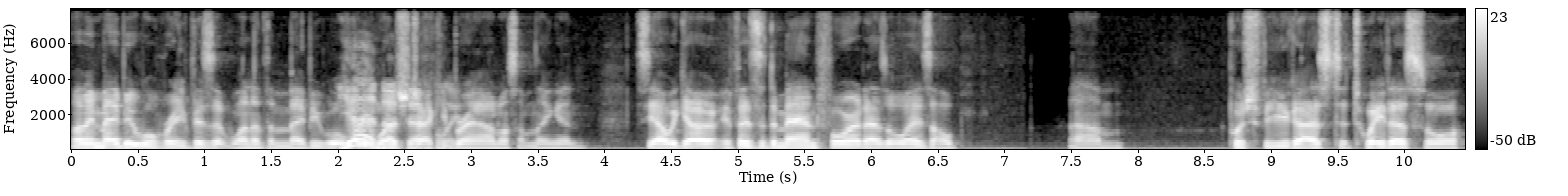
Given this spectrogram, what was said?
Well, I mean, maybe we'll revisit one of them. Maybe we'll Yeah, no, rewatch Jackie. Brown or something and see how we go. If there's a demand for it, as always, I'll um, push for you guys to tweet us or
